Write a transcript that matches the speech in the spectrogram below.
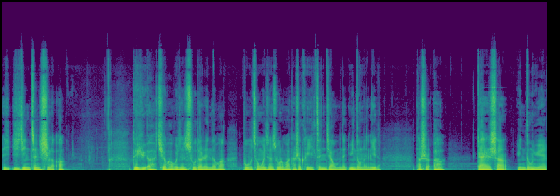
已已经证实了啊。对于啊缺乏维生素的人的话，补充维生素的话，它是可以增加我们的运动能力的。但是啊，改善运动员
